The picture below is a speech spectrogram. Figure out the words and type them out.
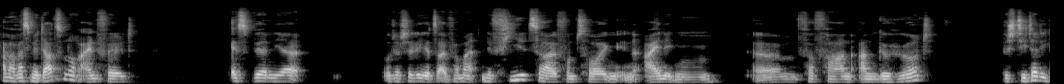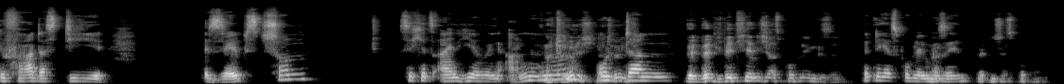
Aber was mir dazu noch einfällt, es werden ja, unterstelle jetzt einfach mal, eine Vielzahl von Zeugen in einigen ähm, Verfahren angehört. Besteht da die Gefahr, dass die selbst schon sich jetzt ein Hearing anhören? Natürlich, natürlich. Und dann Wird, wird, wird hier nicht als Problem gesehen. wird nicht das Problem Nein. gesehen. Wird nicht als Problem.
